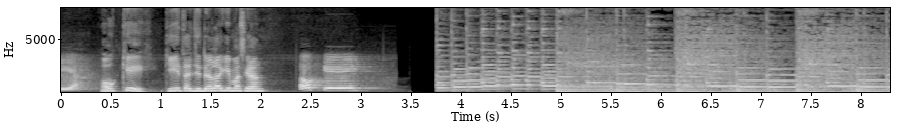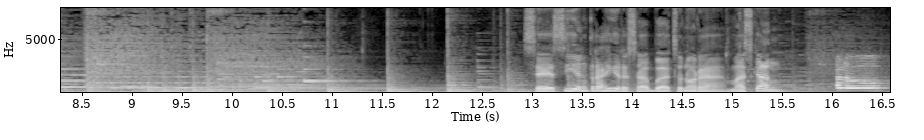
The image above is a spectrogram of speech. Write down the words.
Iya. Oke, kita jeda lagi Mas Kang. Oke. Sesi yang terakhir, sahabat Sonora. Mas Kang, Halo.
